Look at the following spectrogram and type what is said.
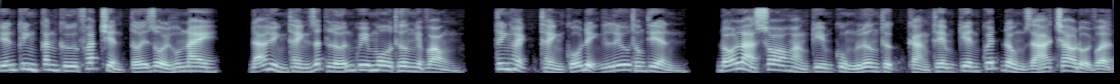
Yến kinh căn cứ phát triển tới rồi hôm nay, đã hình thành rất lớn quy mô thương nghiệp vòng, tinh hoạch thành cố định lưu thông tiền, đó là so hoàng kim cùng lương thực càng thêm kiên quyết đồng giá trao đổi vận.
